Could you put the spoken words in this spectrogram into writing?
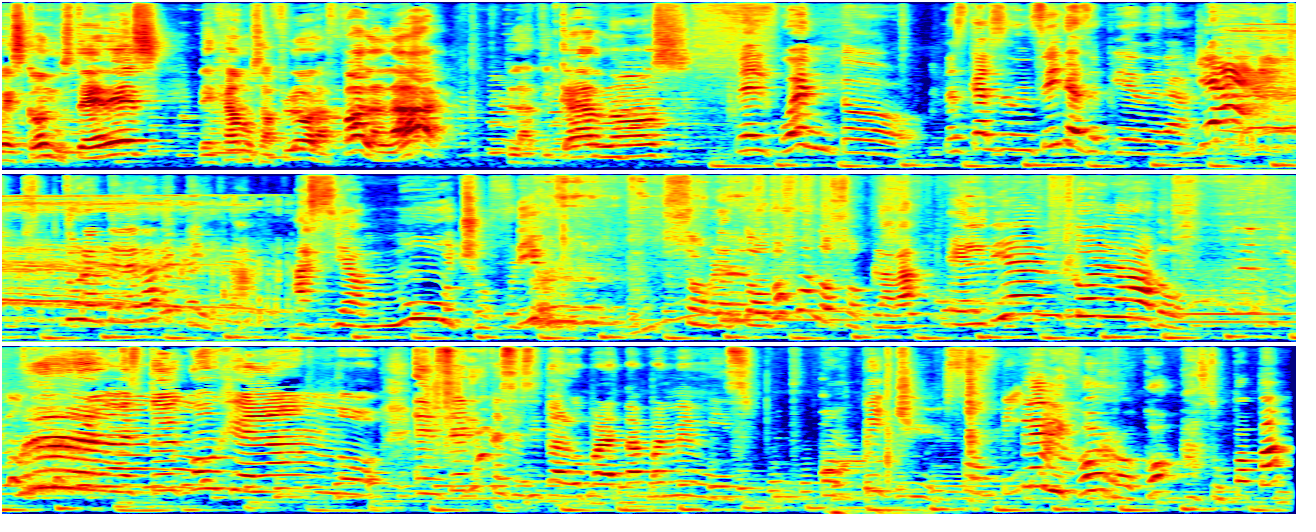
Pues con ustedes dejamos a Flora Falala platicarnos. Del cuento. Las calzoncillas de piedra. Durante la edad de piedra hacía mucho frío. Sobre todo cuando soplaba el viento helado. Me estoy congelando. En serio necesito algo para taparme mis pompichis. Le dijo Rocco a su papá.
